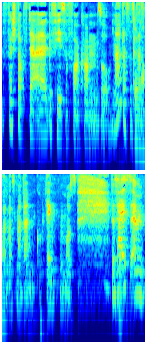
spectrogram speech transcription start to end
verstopfte äh, Gefäße vorkommen, so, ne? Das ist genau. das, an was man dann denken muss. Das ja. heißt, ähm,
